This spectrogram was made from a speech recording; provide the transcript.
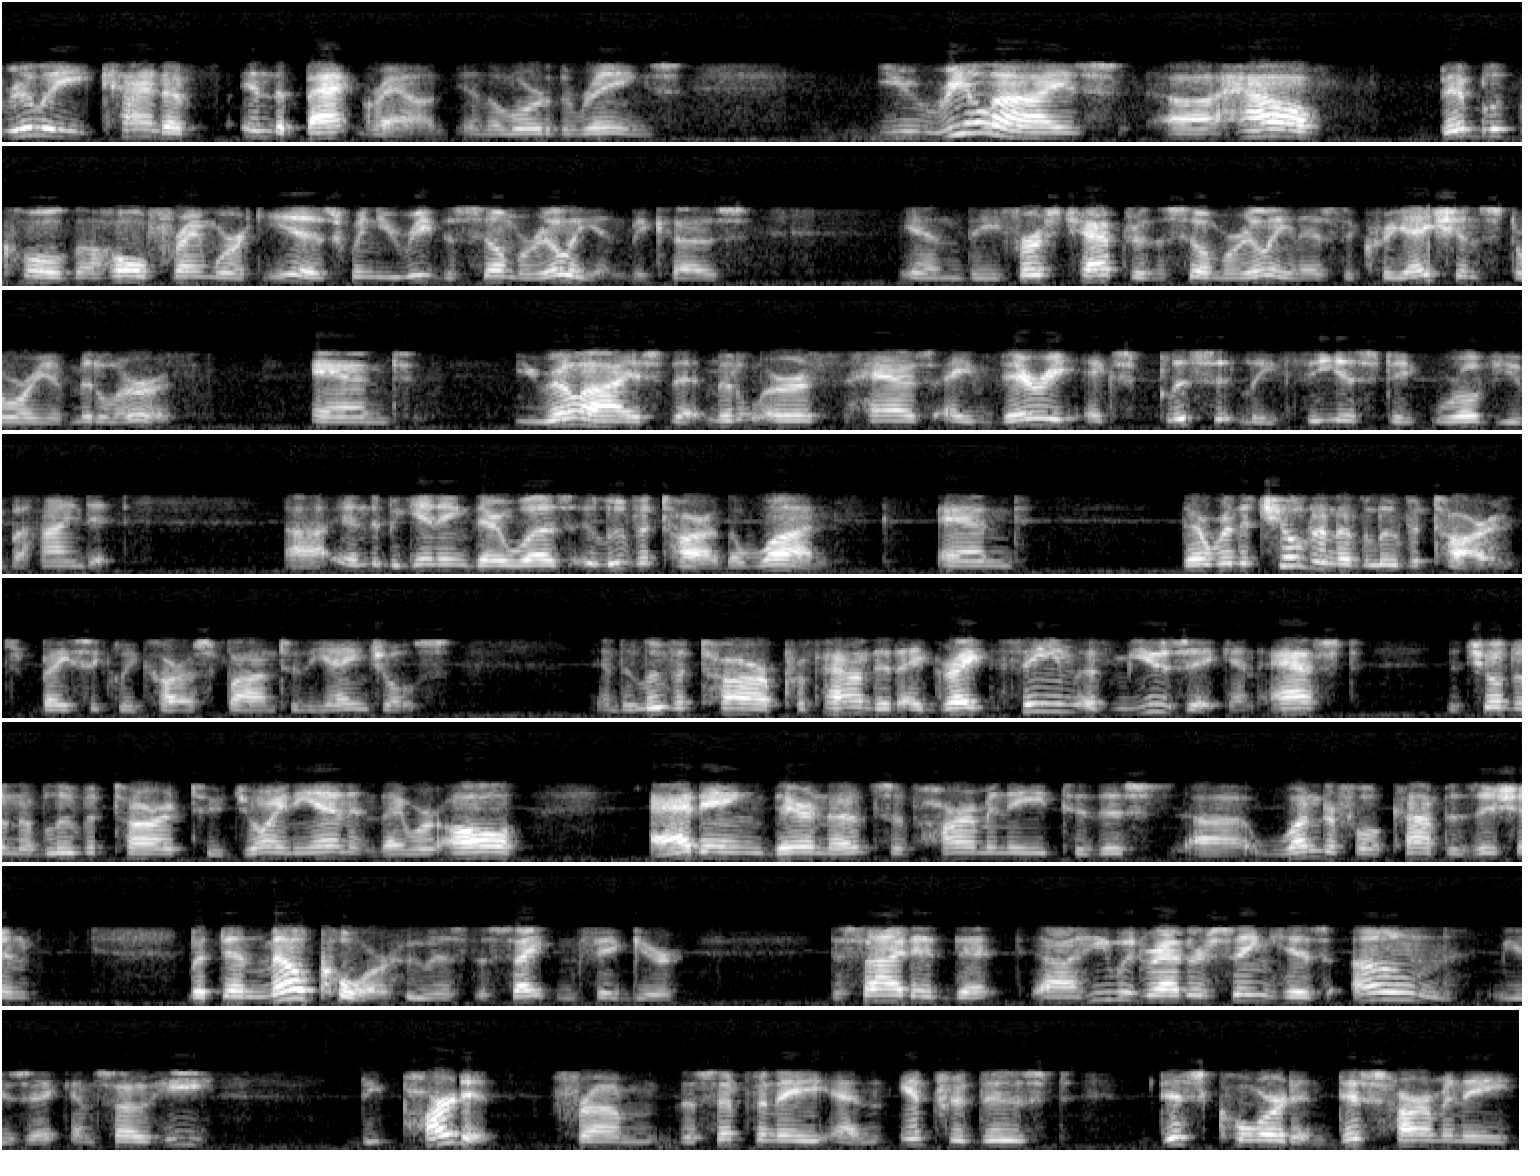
really kind of in the background in The Lord of the Rings. You realize uh, how biblical the whole framework is when you read the Silmarillion, because in the first chapter of the Silmarillion is the creation story of Middle Earth. And you realize that Middle Earth has a very explicitly theistic worldview behind it. Uh, in the beginning, there was Iluvatar, the One, and there were the children of Iluvatar, which basically correspond to the angels. And Iluvatar propounded a great theme of music and asked the children of Iluvatar to join in, and they were all adding their notes of harmony to this uh, wonderful composition. But then Melkor, who is the Satan figure, decided that uh, he would rather sing his own music, and so he departed from the symphony and introduced discord and disharmony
